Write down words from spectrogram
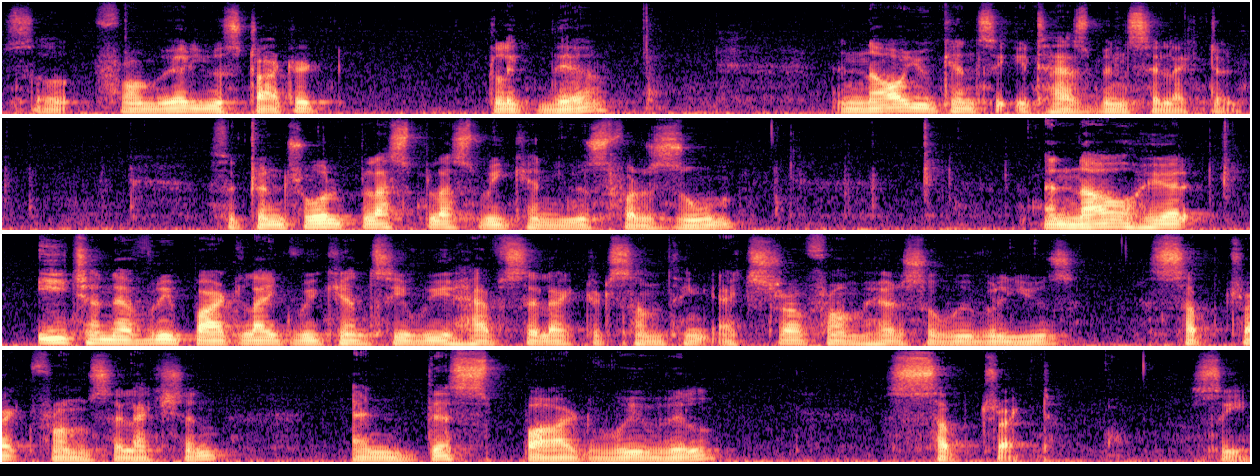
So from where you started click there. And now you can see it has been selected. So control plus plus we can use for zoom. And now here each and every part like we can see we have selected something extra from here. So we will use subtract from selection and this part we will subtract. See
